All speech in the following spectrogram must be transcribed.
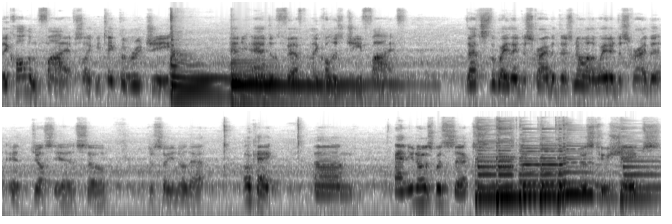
They call them fives. Like you take the root G and you add to the fifth, and they call this G5. That's the way they describe it. There's no other way to describe it. It just is. So, just so you know that. Okay. Um, And you notice with six, there's two shapes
